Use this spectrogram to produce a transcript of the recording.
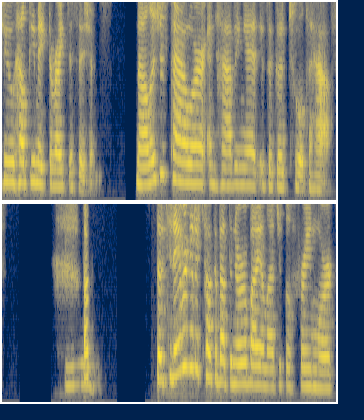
to help you make the right decisions. Knowledge is power, and having it is a good tool to have. Mm-hmm. Okay. So, today we're going to talk about the neurobiological framework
